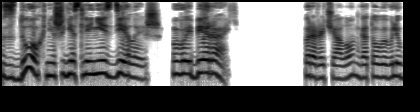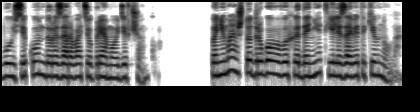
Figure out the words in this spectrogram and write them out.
«Сдохнешь, если не сделаешь! Выбирай!» Прорычал он, готовый в любую секунду разорвать упрямую девчонку. Понимая, что другого выхода нет, Елизавета кивнула.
